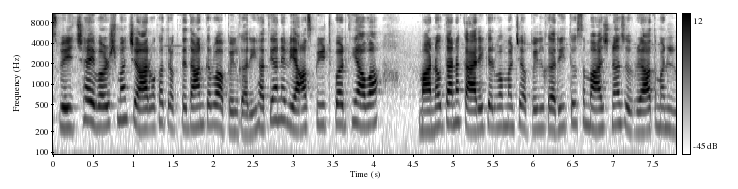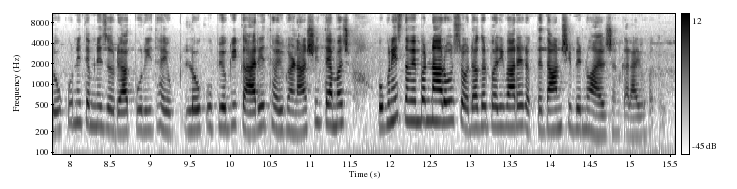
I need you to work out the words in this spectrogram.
સ્વેચ્છાએ વર્ષમાં ચાર વખત રક્તદાન કરવા અપીલ કરી હતી અને વ્યાસપીઠ પરથી આવા માનવતાના કાર્ય કરવા માટે અપીલ કરી. તો સમાજના જરૂરિયાતમંદ લોકોને તેમની જરૂરિયાત પૂરી થઈ, લોક ઉપયોગી કાર્ય થયું ગણાશે. તેમજ ઓગણીસ નવેમ્બરના રોજ સોદાગર પરિવારે રક્તદાન શિબિરનું આયોજન કરાયું હતું.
